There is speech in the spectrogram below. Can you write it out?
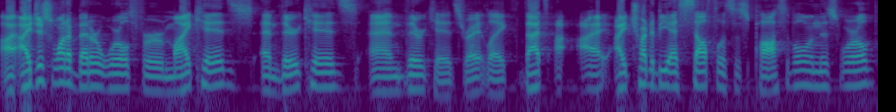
I, I just want a better world for my kids and their kids and their kids, right? Like that's I, I try to be as selfless as possible in this world,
